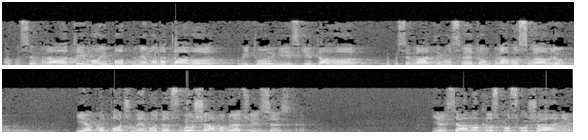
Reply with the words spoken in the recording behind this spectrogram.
ako se vratimo i popnemo na tavor, liturgijski tavor, ako se vratimo svetom pravoslavlju i ako počnemo da slušamo, braćo i sestre. Jer samo kroz poslušanje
